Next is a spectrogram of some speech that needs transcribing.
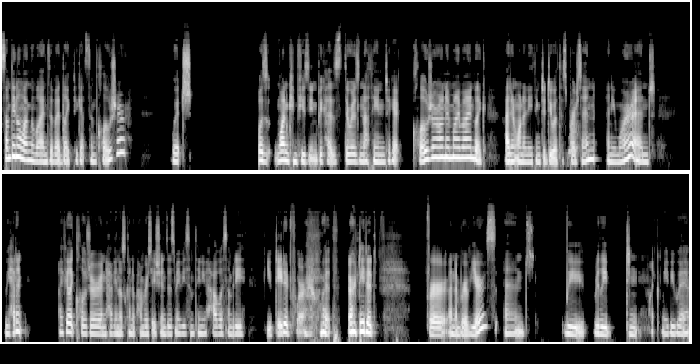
something along the lines of I'd like to get some closure, which was one confusing because there was nothing to get closure on in my mind. Like I didn't want anything to do with this person anymore. And we hadn't, I feel like closure and having those kind of conversations is maybe something you have with somebody you've dated for with or dated for a number of years. And we really didn't like maybe we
